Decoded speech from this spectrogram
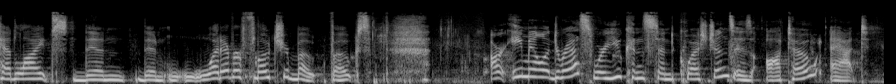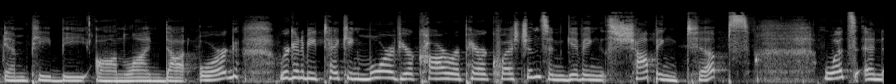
headlights, then then whatever floats your boat, folks. Our email address where you can send questions is auto at mpbonline.org. We're going to be taking more of your car repair questions and giving shopping tips. What's an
